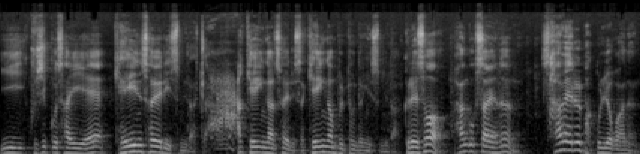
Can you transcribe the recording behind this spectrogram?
이 99 사이에 개인 서열이 있습니다. 쫙 개인 간 서열이 있어요. 개인 간 불평등이 있습니다. 그래서 한국 사회는 사회를 바꾸려고 하는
